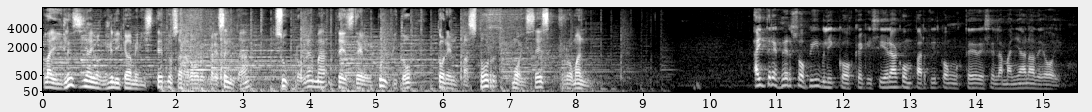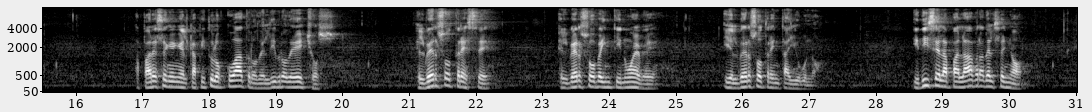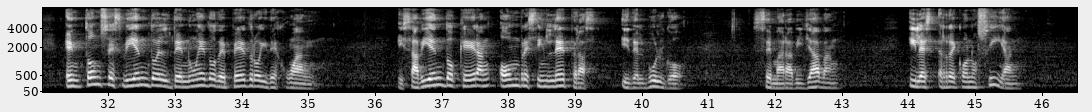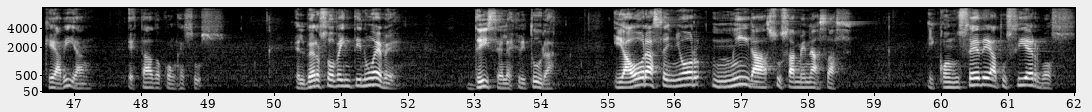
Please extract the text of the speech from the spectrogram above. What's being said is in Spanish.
La Iglesia Evangélica Ministerio Sanador presenta su programa Desde el Púlpito con el pastor Moisés Román. Hay tres versos bíblicos que quisiera compartir con ustedes en la mañana de hoy. Aparecen en el capítulo 4 del libro de Hechos, el verso 13, el verso 29 y el verso 31. Y dice la palabra del Señor. Entonces viendo el denuedo de Pedro y de Juan, y sabiendo que eran hombres sin letras y del vulgo, se maravillaban y les reconocían que habían estado con Jesús. El verso 29 dice la escritura, y ahora, Señor, mira sus amenazas y concede a tus siervos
